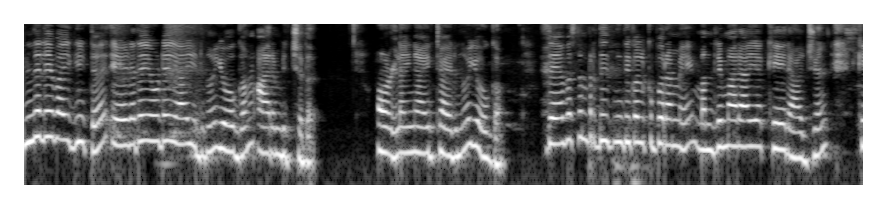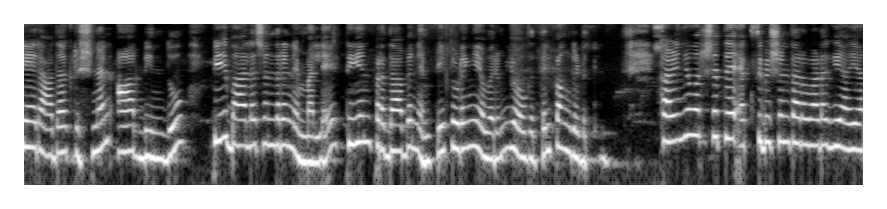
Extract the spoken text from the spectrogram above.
ഇന്നലെ വൈകിട്ട് ഏഴരയോടെയായിരുന്നു യോഗം ആരംഭിച്ചത്. ഓൺലൈനായിട്ടായിരുന്നു യോഗം. ദേവസ്വം പ്രതിനിധികൾക്ക് പുറമെ മന്ത്രിമാരായ K Rajan K Radhakrishnan R Bindu P Balachandran M L A T N Prathapan M P തുടങ്ങിയവരും യോഗത്തിൽ പങ്കെടുത്തു. കഴിഞ്ഞ വർഷത്തെ എക്സിബിഷൻ തറവാടകയായ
